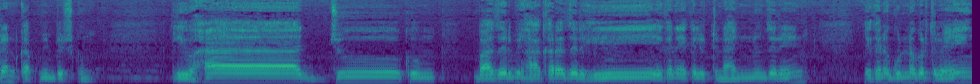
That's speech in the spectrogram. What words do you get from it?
টান কাপ মিম পেশ কুম লিউহাজুকুম বাজার বি হাখারাজের হি, এখানে একালিপটা নাইন নুনজের ইং এখানে গুণ্য করতে হবে, ইং,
